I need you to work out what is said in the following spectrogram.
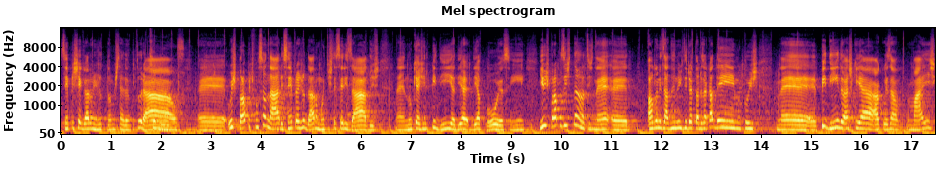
sempre chegaram junto do Amsterdã Cultural, é, os próprios funcionários sempre ajudaram muito os terceirizados né, no que a gente pedia de, de apoio, assim. E os próprios estudantes, né? é, organizados nos diretórios acadêmicos, né? Pedindo, eu acho que a, a coisa mais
